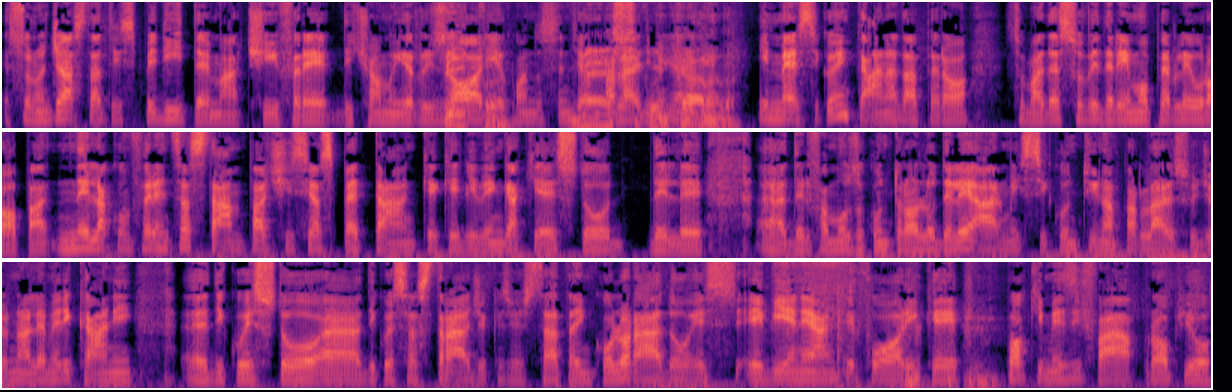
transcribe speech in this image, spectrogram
sono già state spedite, ma cifre diciamo irrisorie Piccole. quando sentiamo Messico, parlare di in milioni Canada. in Messico e in Canada, però insomma adesso vedremo per l'Europa. Nella conferenza stampa ci si aspetta anche che gli venga chiesto delle, eh, del famoso controllo delle armi, si continua a parlare sui giornali americani eh, di, questo, eh, di questa strage che c'è stata in Colorado e, e viene anche fuori che pochi mesi fa proprio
